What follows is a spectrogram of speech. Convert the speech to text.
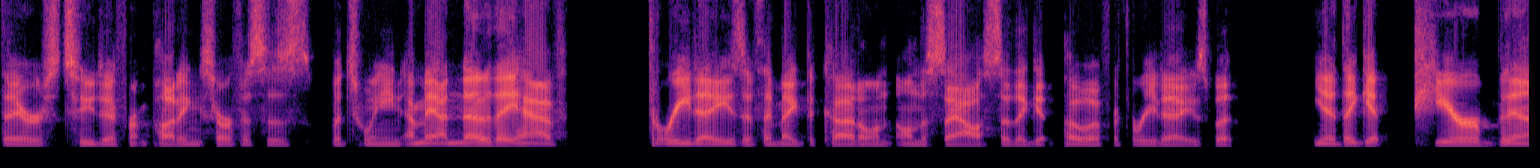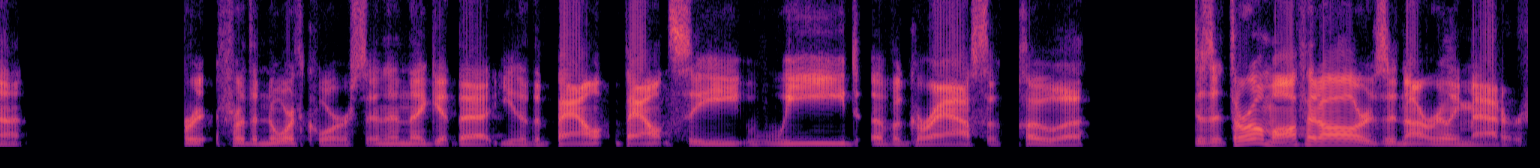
there's two different putting surfaces between I mean I know they have 3 days if they make the cut on on the south so they get POA for 3 days but you know they get pure bent for for the north course and then they get that you know the boun- bouncy weed of a grass of POA does it throw them off at all or does it not really matter?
